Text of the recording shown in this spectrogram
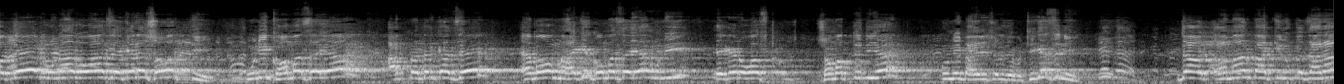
অতএব ওনার ওয়াজ এখানে সমাপ্তি। উনি ক্ষমা চাইয়া আপনাদের কাছে এবং মাকে ক্ষমা চাইয়া উনি এখানে ওয়াজ সমাপ্তি দিয়া উনি বাইরে চলে যাবে। ঠিক আছে নি? যাও আমার বাকি লোক যারা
